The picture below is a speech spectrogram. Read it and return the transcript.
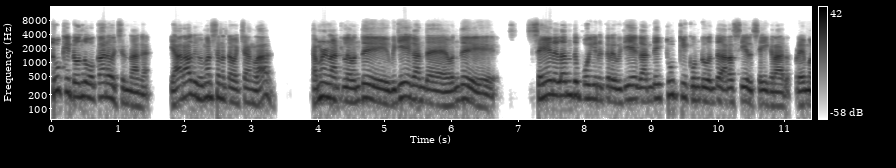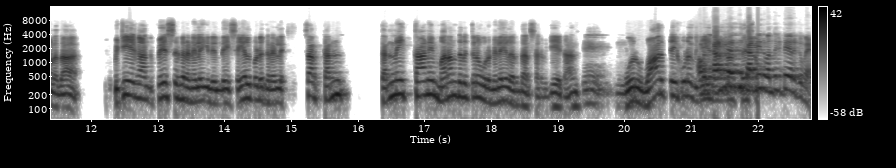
தூக்கிட்டு வந்து உட்கார வச்சிருந்தாங்க. யாராவது விமர்சனத்தை வச்சாங்களா? தமிழ்நாட்டுல வந்து விஜயகாந்த வந்து செயலிழந்து போயிருக்கிற விஜயகாந்தை தூக்கி கொண்டு வந்து அரசியல் செய்கிறார் பிரேமலதா. விஜயகாந்த் பேசுகிற நிலையில் இல்லை செயல்படுகிற நிலை. சார் தன் தன்னைத்தானே மறந்திருக்கிற ஒரு நிலையில இருந்தார் சார் விஜயகாந்த். ஒரு வார்த்தை கூட அவர் கண்ணுல இருந்து விஜயகாந்த் கண்ணீர் வந்துகிட்டே இருக்குமே.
